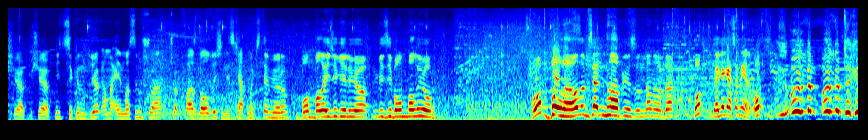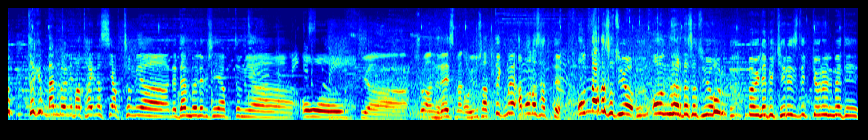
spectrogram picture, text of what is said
Bir şey yok. Bir şey yok. Hiç sıkıntı yok ama elmasım şu an çok fazla olduğu için risk atmak istemiyorum. Bombalayıcı geliyor. Bizi bombalıyor. Hoppala oğlum sen ne yapıyorsun lan orada? Hop gel gel gel sana gel. Hop öldüm öldüm takım. Takım ben böyle bir nasıl yaptım ya? Neden böyle bir şey yaptım ya? Of ya. Şu an resmen oyunu sattık mı? Ama o da sattı. Onlar da satıyor. Onlar da satıyor. Böyle bir kerizlik görülmedi.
